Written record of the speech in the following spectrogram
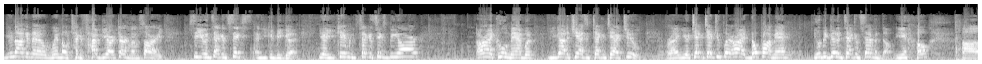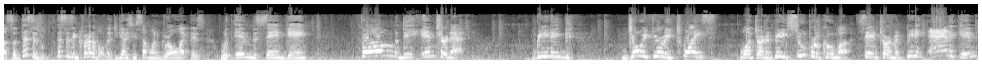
you're not gonna win no Tekken 5 DR tournament. I'm sorry. See you in Tekken 6, and you can be good. You know, you came into Tekken 6 BR. All right, cool, man. But you got a chance in Tekken Tag 2, right? You're a Tekken Tag 2 player. All right, no problem, man. You'll be good in Tekken 7, though. You know. Uh, so this is this is incredible that you get to see someone grow like this within the same game from the internet, beating Joey Fury twice one tournament, beating Super Akuma same tournament, beating Anakin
